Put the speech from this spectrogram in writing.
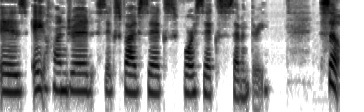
is 800 656 4673. So,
